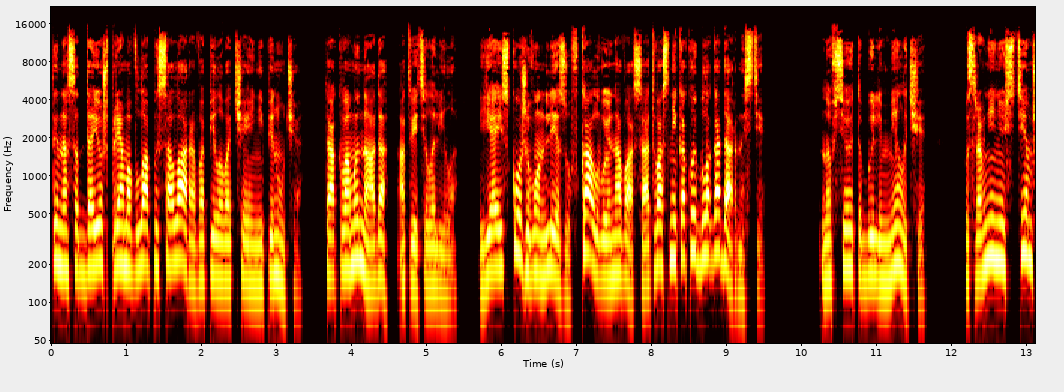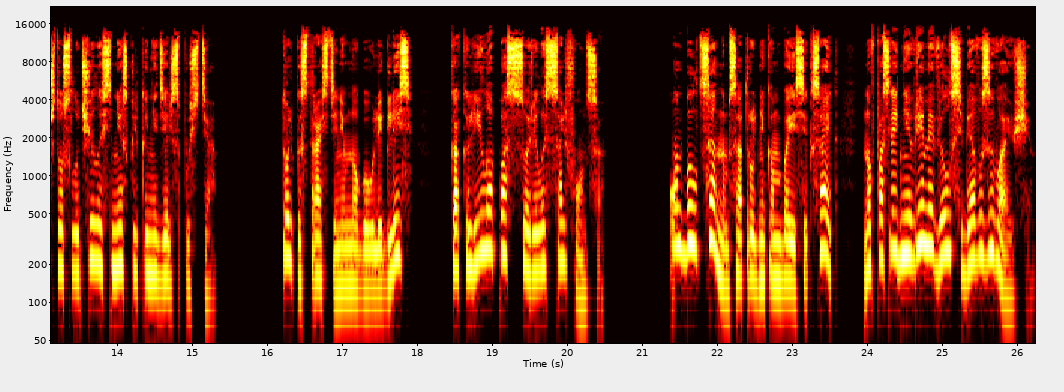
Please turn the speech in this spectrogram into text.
«Ты нас отдаешь прямо в лапы Салара», — вопила в отчаянии Пинуча. «Так вам и надо», — ответила Лила. «Я из кожи вон лезу, вкалываю на вас, а от вас никакой благодарности». Но все это были мелочи по сравнению с тем, что случилось несколько недель спустя. Только страсти немного улеглись, как Лила поссорилась с Альфонсо. Он был ценным сотрудником Basic Site, но в последнее время вел себя вызывающе.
